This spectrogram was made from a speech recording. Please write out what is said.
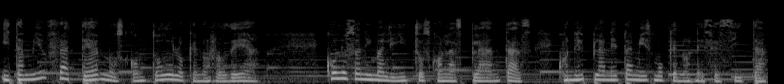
y también fraternos con todo lo que nos rodea, con los animalitos, con las plantas, con el planeta mismo que nos necesita,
